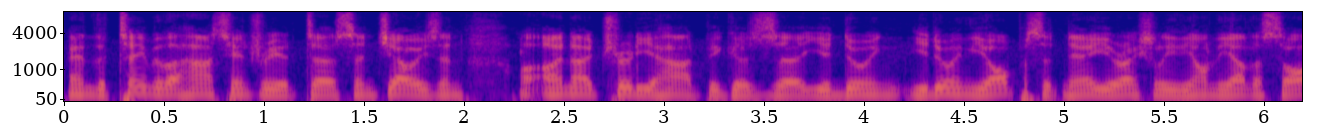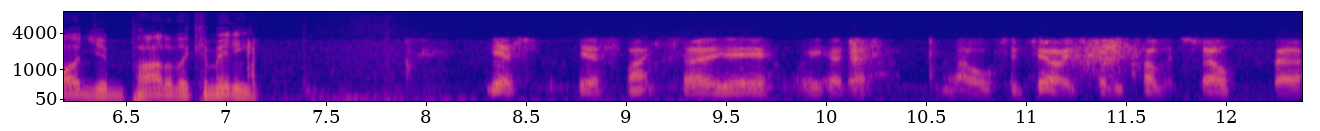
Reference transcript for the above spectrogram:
And the team of the half century at uh, St Joey's, and I, know true to your heart because uh, you're doing you're doing the opposite now. You're actually on the other side. You're part of the committee. Yes, yes, mate. So yeah, we had a well, for Joey's Footy Club itself uh,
